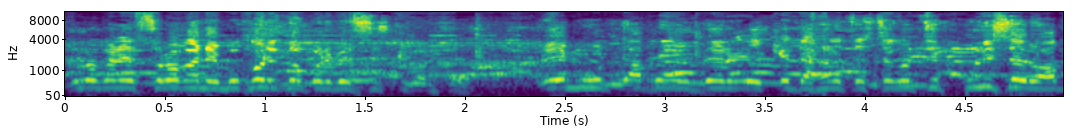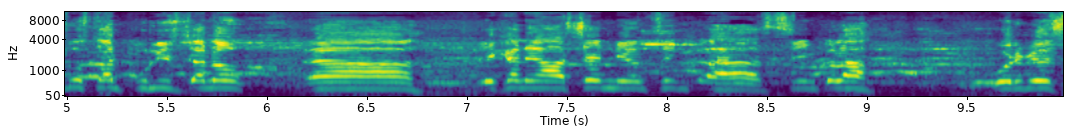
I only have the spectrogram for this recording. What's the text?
স্লোগানে স্লোগানে মুখরিত পরিবেশ সৃষ্টি করছে। এই মুহূর্তে আপনাদেরকে দেখানোর চেষ্টা করছি পুলিশের অবস্থান পুলিশ যেন এখানে আসেন নিয়ম শৃঙ্খ- শৃঙ্খলা পরিবেশ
